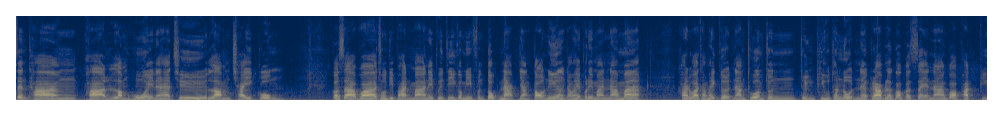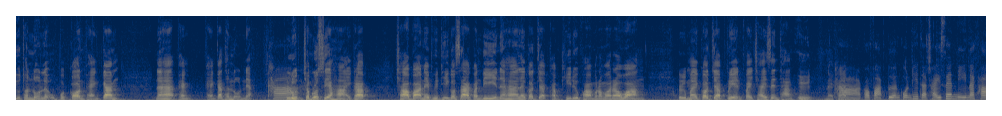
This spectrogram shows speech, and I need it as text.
เส้นทางผ่านลำห้วยนะฮะชื่อลำชัยกง ก็ทราบว่าช่วงที่ผ่านมาในพื้นที่ก็มีฝนตกหนักอย่างต่อเนื่องทำให้ปริมาณน้ำมาก คาดว่าทำให้เกิดน้ำท่วมจนถึงผิวถนนนะครับ แล้วก็กระแสน้ำก็พัดผิวถนนและอุปกรณ์แผงกั้นนะฮะแผงแผงกั้นถนนเนี่ยค่ะหลุดชำรุดเสียหายครับ ชาวบ้านในพื้นที่ก็ทราบกันดีนะฮะแล้วก็จะขับขี่ด้วยความระมัดระวัง หรือไม่ก็จะเปลี่ยนไปใช้เส้นทางอื่นนะครับค่ะก็ฝากเตือนคนที่จะใช้เส้นนี้นะคะ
